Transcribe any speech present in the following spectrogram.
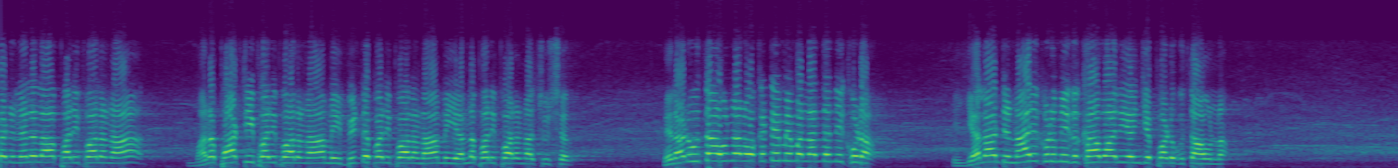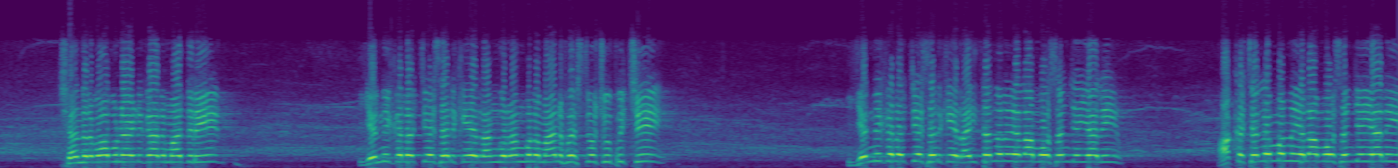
ఏడు నెలల పరిపాలన మన పార్టీ పరిపాలన మీ బిడ్డ పరిపాలన మీ అన్న పరిపాలన చూశారు. నేను అడుగుతా ఉన్నాను ఒకటే మిమ్మల్ని అందరినీ కూడా. ఎలాంటి నాయకుడు మీకు కావాలి అని చెప్పి అడుగుతా ఉన్నా. చంద్రబాబు నాయుడు గారి మాదిరి ఎన్నికలు వచ్చేసరికి రంగురంగుల మేనిఫెస్టో చూపించి ఎన్నికలు వచ్చేసరికి రైతన్నలను ఎలా మోసం చేయాలి అక్క చెల్లెమ్మలను ఎలా మోసం చేయాలి?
